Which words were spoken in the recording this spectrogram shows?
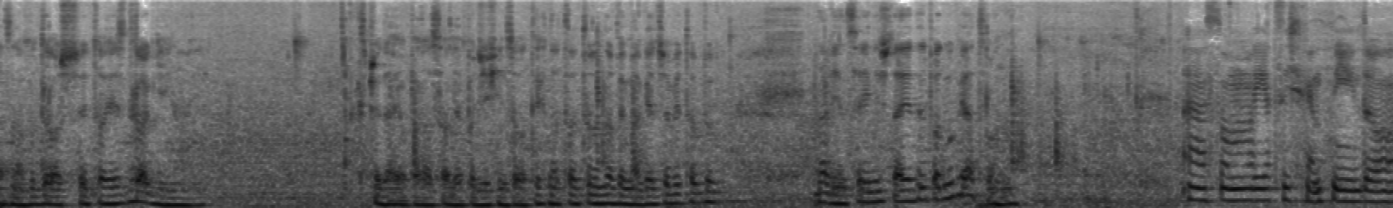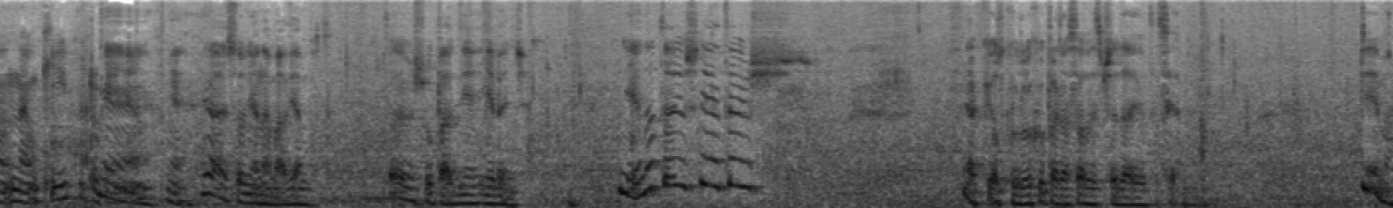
A znowu droższy to jest drogi. No. i Jak sprzedają parasole po 10 zł, no to trudno wymagać, żeby to był na więcej niż na jeden podmuch wiatru. No. A są jacyś chętni do nauki, robienia? Nie, nie. Ja zresztą nie namawiam, bo to, to już upadnie nie będzie. Nie, no to już nie, to już... Jak w kiosku ruchu parasole sprzedają, to co ja mam? Nie ma.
